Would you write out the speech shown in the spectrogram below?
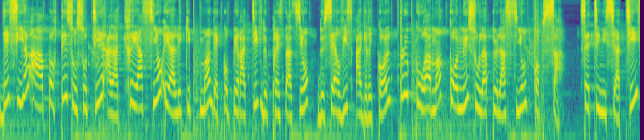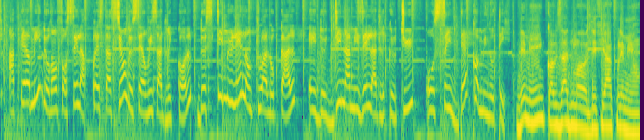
DEFIA a apporté son soutien à la création et à l'équipement des coopératives de prestation de services agricoles, plus couramment connues sous l'appellation COPSA. Cette initiative a permis de renforcer la prestation de services agricoles, de stimuler l'emploi local et de dynamiser l'agriculture au sein des communautés. Demi o.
